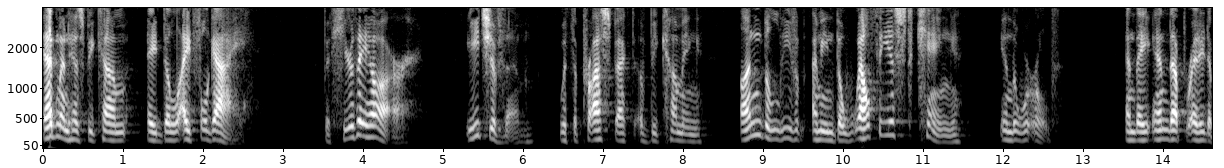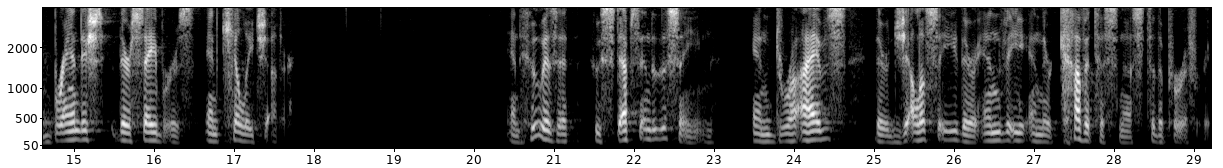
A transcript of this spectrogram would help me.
Edmund has become a delightful guy. But here they are, each of them with the prospect of becoming unbelievable, I mean, the wealthiest king in the world. And they end up ready to brandish their sabers and kill each other. And who is it who steps into the scene and drives their jealousy, their envy, and their covetousness to the periphery?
